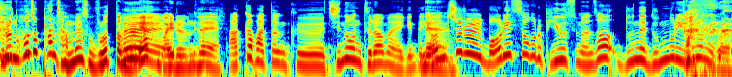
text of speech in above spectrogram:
그런 허접한 장면에서 울었단 말이야. 네. 막 이러는데 그러니까 아까 봤던 그 진혼 드라마 얘기인데 네. 연출을 머릿 속으로 비웃으면서 눈에 눈물이 흐르는 거예요.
